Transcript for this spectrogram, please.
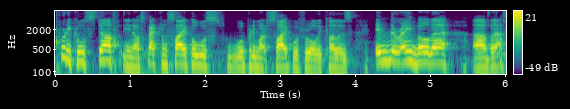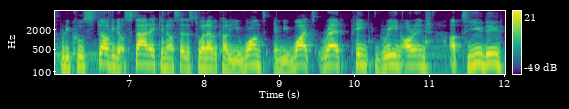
pretty cool stuff. You know, Spectrum Cycle will, will pretty much cycle through all the colors in the rainbow there. Uh, but that's pretty cool stuff. You got static, you know, set this to whatever color you want. It can be white, red, pink, green, orange, up to you, dude.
